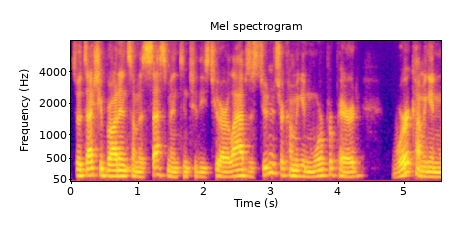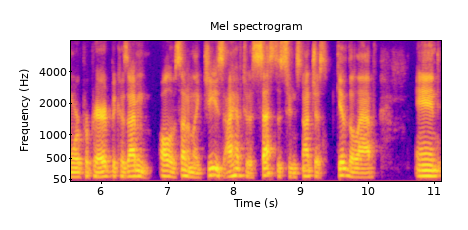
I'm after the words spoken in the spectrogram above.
so it's actually brought in some assessment into these two hour labs. The students are coming in more prepared. We're coming in more prepared because I'm all of a sudden I'm like, geez, I have to assess the students, not just give the lab. And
